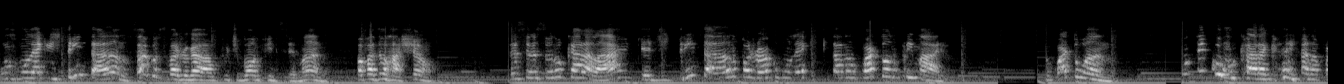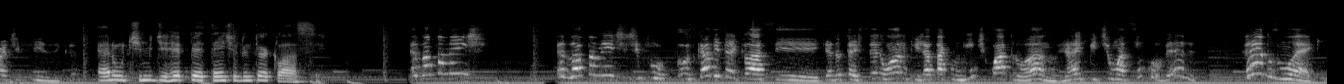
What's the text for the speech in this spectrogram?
uns moleques de 30 anos. Sabe quando você vai jogar futebol no fim de semana? Pra fazer o rachão? Você seleciona o cara lá, que é de 30 anos, pra jogar com o moleque que tá no quarto ano primário. No quarto ano. Não tem como o cara ganhar na parte física. Era um time de repetente do Interclasse. Exatamente. Exatamente. Tipo, os caras do Interclasse, que é do terceiro ano, que já tá com 24 anos, já repetiu umas cinco vezes, ganha dos moleques.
